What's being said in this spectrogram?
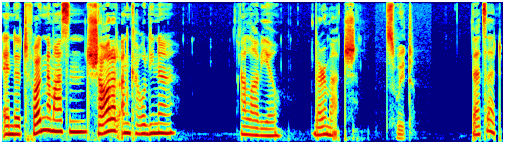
endet folgendermaßen. Shoutout an Caroline. I love you very much. Sweet. That's it.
